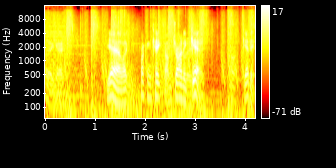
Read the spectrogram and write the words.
There you go. Yeah, like the fucking cake that I'm trying to There you get. go. Can't get it.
